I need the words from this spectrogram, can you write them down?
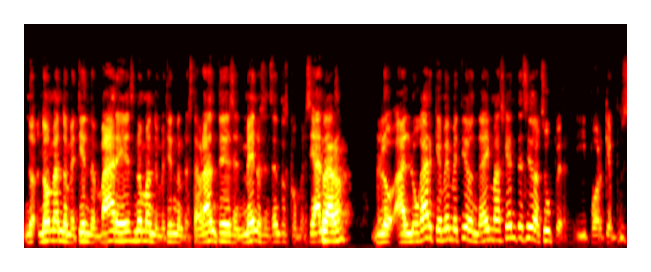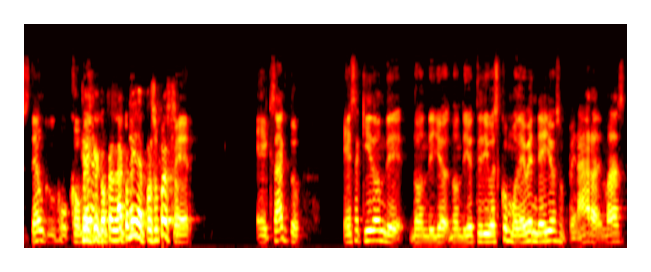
no, no me ando metiendo en bares, no me ando metiendo en restaurantes, en menos en centros comerciales. Claro. Lo, al lugar que me he metido donde hay más gente he sido al súper y porque pues tengo que comer. Tienes que comprar la comida, por supuesto. exacto. Es aquí donde, donde, yo, donde yo te digo, es como deben de ellos operar. Además,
